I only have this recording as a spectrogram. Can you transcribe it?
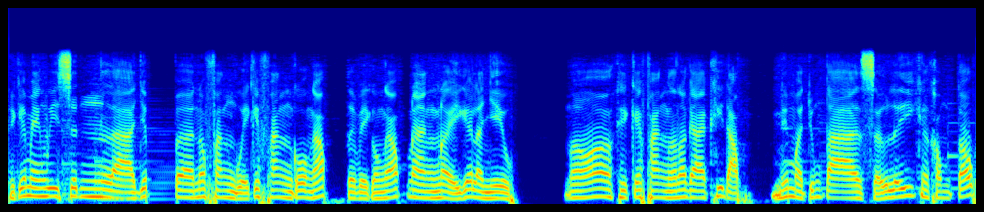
Thì cái men vi sinh là giúp ờ, nó phân hủy cái phân của con ốc. Tại vì con ốc nó ăn nó ị rất là nhiều. Nó, khi cái phân nó ra khí độc, nếu mà chúng ta xử lý không tốt,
